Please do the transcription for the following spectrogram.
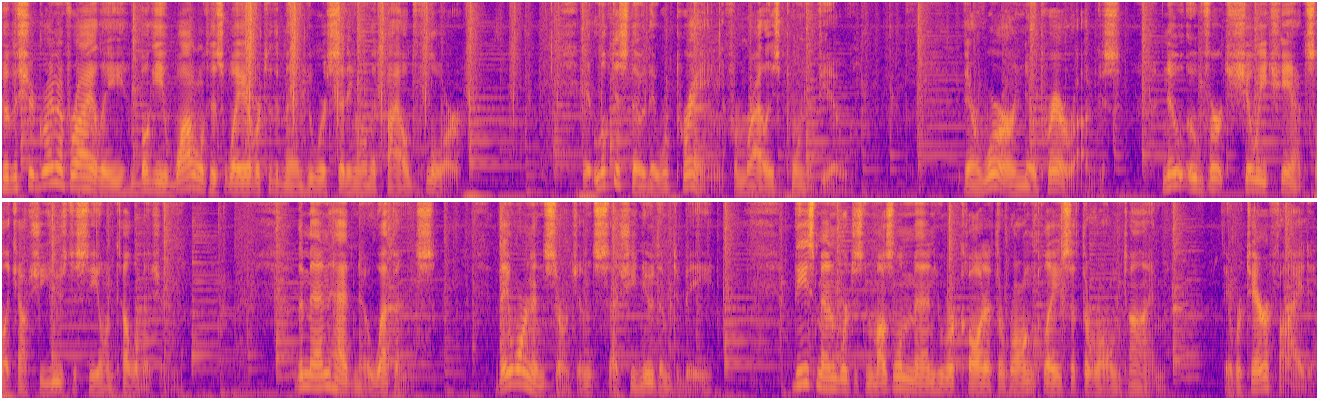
To the chagrin of Riley, Boogie waddled his way over to the men who were sitting on the tiled floor. It looked as though they were praying from Riley's point of view. There were no prayer rugs, no overt showy chants like how she used to see on television. The men had no weapons. They weren't insurgents, as she knew them to be. These men were just Muslim men who were caught at the wrong place at the wrong time. They were terrified,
